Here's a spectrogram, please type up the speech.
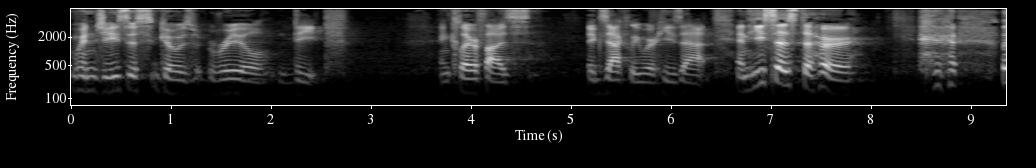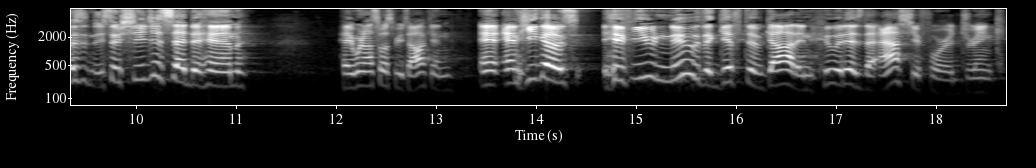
when Jesus goes real deep and clarifies exactly where he's at. And he says to her, Listen, so she just said to him, Hey, we're not supposed to be talking. And, and he goes, If you knew the gift of God and who it is that asked you for a drink,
